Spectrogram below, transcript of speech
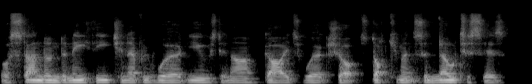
or stand underneath each and every word used in our guides, workshops, documents and notices.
